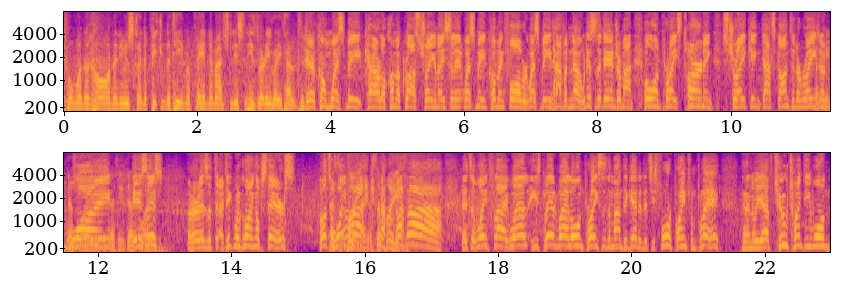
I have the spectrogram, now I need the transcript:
humming and hawing, and he was kind of picking the team and playing the match. Listen, he's very, very talented. Here come Westmeath. Carlow come across, try and isolate Westmeath coming forward. Westmeath have it now. This is a danger man. Owen Price turning, striking. That's gone to the right and why, that's wide. wide. I think that's is it? Or is it? I think we're going upstairs. Oh, it's That's a white flag. The point. it's a white flag. Well, he's played well. Owen Price is the man to get it. It's his four point from play. And we have 221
